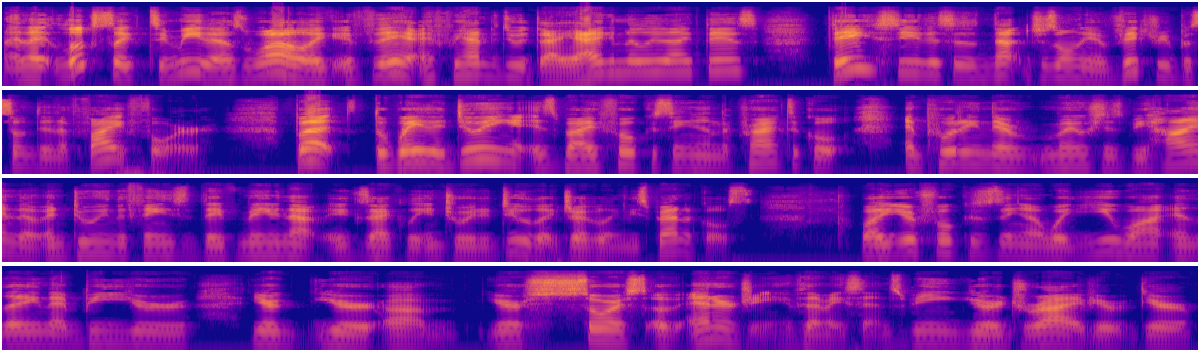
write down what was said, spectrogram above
and it looks like to me as well, like if they if we had to do it diagonally like this, they see this as not just only a victory but something to fight for. But the way they're doing it is by focusing on the practical and putting their emotions behind them and doing the things that they may not exactly enjoy to do, like juggling these pentacles. While you're focusing on what you want and letting that be your your your um your source of energy, if that makes sense, being your drive, your your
